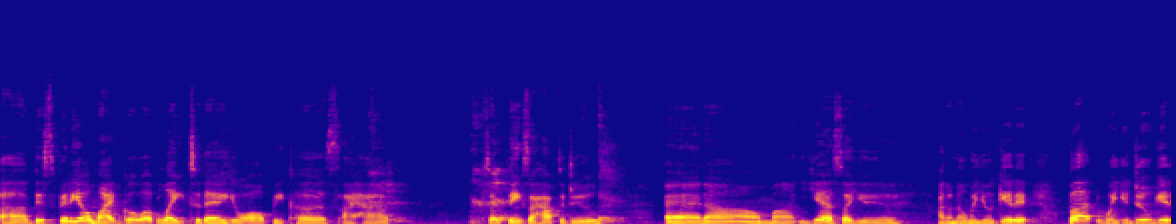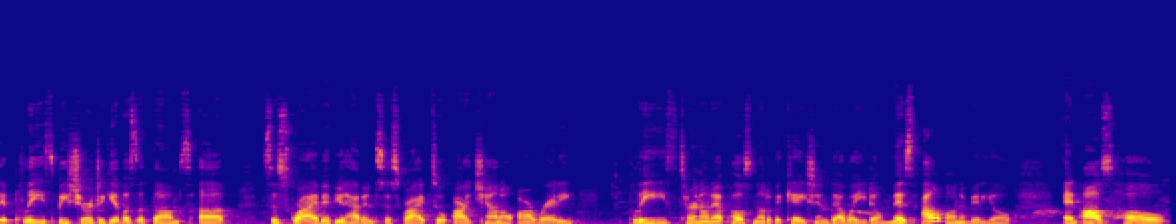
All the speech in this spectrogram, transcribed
Uh, this video might go up late today, you all, because I have some things I have to do. And um, uh, yeah, so you, I don't know when you'll get it. But when you do get it, please be sure to give us a thumbs up. Subscribe if you haven't subscribed to our channel already. Please turn on that post notification. That way you don't miss out on a video. And also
